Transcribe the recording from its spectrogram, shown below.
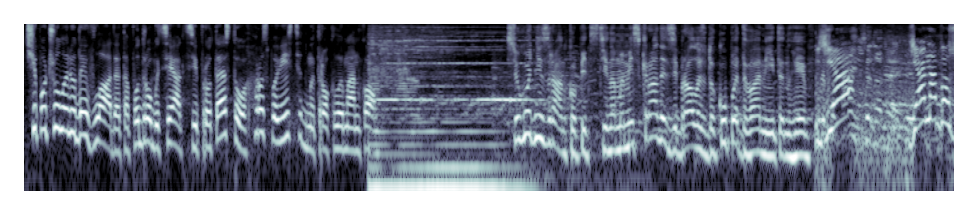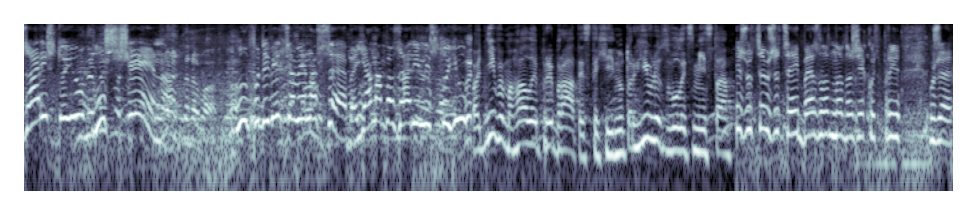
Чи почула людей влада та подробиці акції протесту, розповість Дмитро Клименко. Сьогодні зранку під стінами міськради зібрались докупи два мітинги. Я, я на базарі стою, мужчина. Ну подивіться ви на себе. Я на базарі не стою. Одні вимагали прибрати стихійну торгівлю з вулиць міста. Це вже цей безлад треба ж якось при вже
